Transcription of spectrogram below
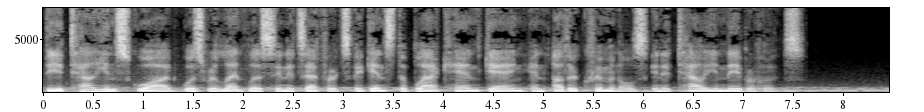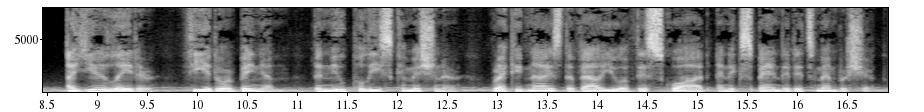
The Italian squad was relentless in its efforts against the Black Hand Gang and other criminals in Italian neighborhoods. A year later, Theodore Bingham, the new police commissioner, recognized the value of this squad and expanded its membership.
